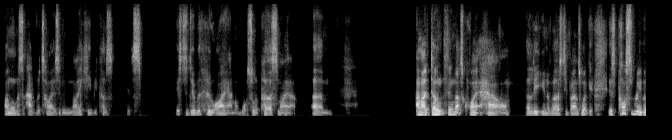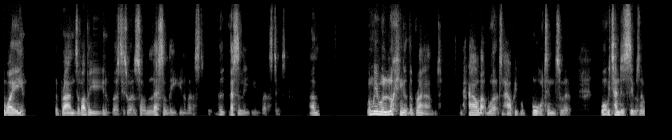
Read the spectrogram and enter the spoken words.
I'm almost advertising Nike because it's it's to do with who I am and what sort of person I am. Um, and I don't think that's quite how elite university brands work. It's possibly the way the brands of other universities work, sort of less elite universities, less elite universities. Um, when we were looking at the brand and how that worked and how people bought into it, what we tended to see was that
